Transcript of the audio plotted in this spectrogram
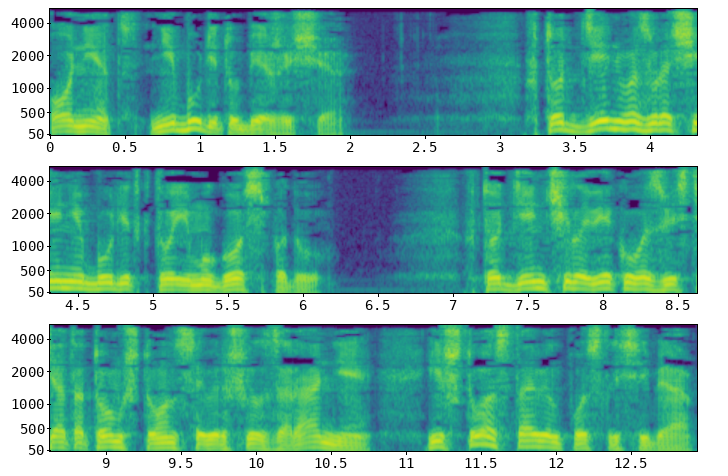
О нет, не будет убежища. В тот день возвращение будет к твоему Господу. В тот день человеку возвестят о том, что он совершил заранее и что оставил после себя.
